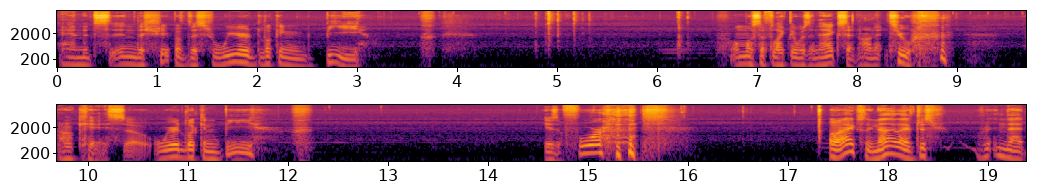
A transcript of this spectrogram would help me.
And it's in the shape of this weird looking bee. Almost if like there was an accent on it too. okay, so weird looking B is a 4. oh, actually, now that I've just written that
